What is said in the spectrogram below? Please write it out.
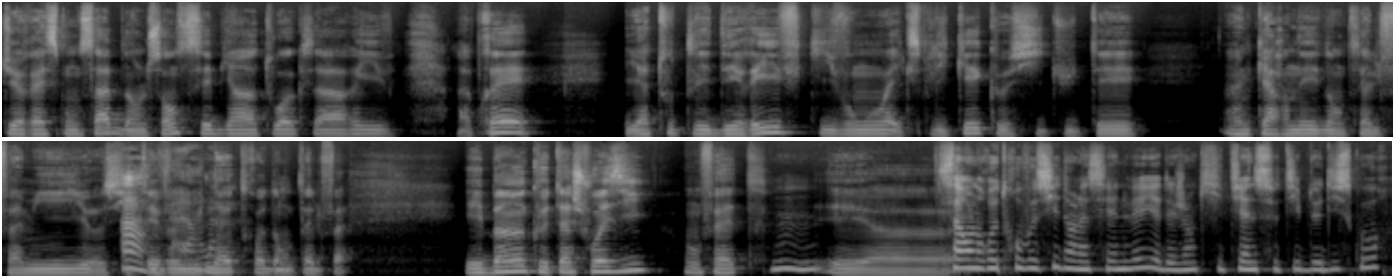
tu es responsable dans le sens c'est bien à toi que ça arrive. Après, il y a toutes les dérives qui vont expliquer que si tu t'es incarné dans telle famille, euh, si Ah, tu es venu naître dans oui. telle famille, eh ben que tu as choisi, en fait. Mhm. Et euh, Ça, on le retrouve aussi dans la CNV. Il y a des gens qui tiennent ce type de discours.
